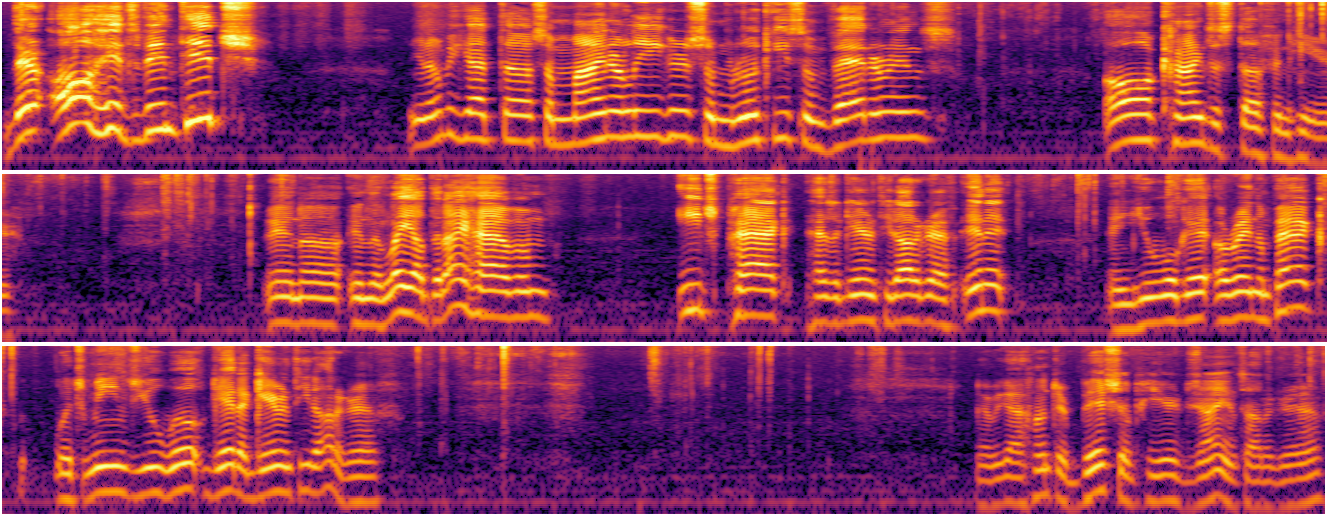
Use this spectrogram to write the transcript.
They're all hits vintage. You know, we got uh, some minor leaguers, some rookies, some veterans. All kinds of stuff in here. And uh, in the layout that I have them, each pack has a guaranteed autograph in it. And you will get a random pack, which means you will get a guaranteed autograph. There we got Hunter Bishop here, Giants autograph.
